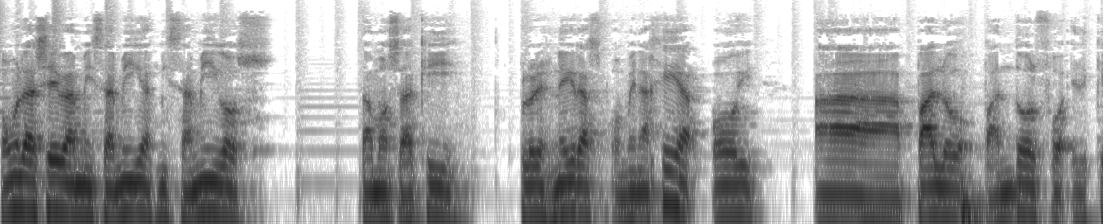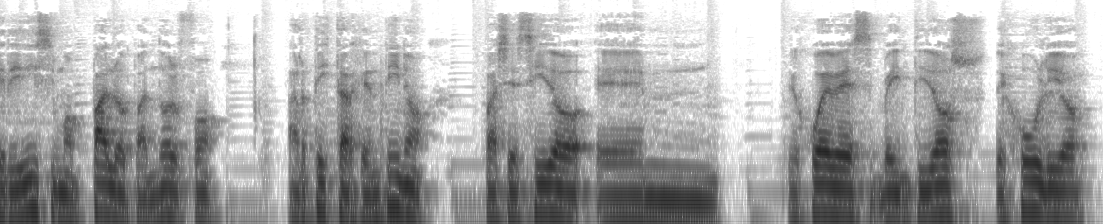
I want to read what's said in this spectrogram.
¿Cómo la llevan mis amigas, mis amigos? Estamos aquí. Flores Negras homenajea hoy a Palo Pandolfo, el queridísimo Palo Pandolfo, artista argentino, fallecido el jueves 22 de julio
